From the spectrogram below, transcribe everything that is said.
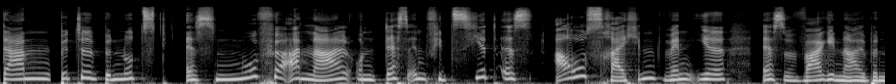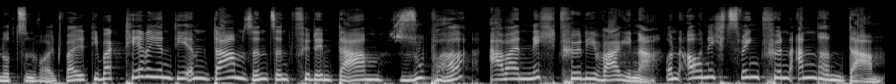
dann bitte benutzt es nur für Anal und desinfiziert es ausreichend, wenn ihr es vaginal benutzen wollt, weil die Bakterien, die im Darm sind, sind für den Darm super, aber nicht für die Vagina und auch nicht zwingend für einen anderen Darm.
